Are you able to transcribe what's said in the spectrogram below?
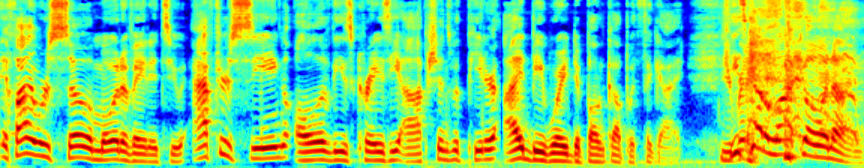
If I were so motivated to, after seeing all of these crazy options with Peter, I'd be worried to bunk up with the guy. He's got a lot going on.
